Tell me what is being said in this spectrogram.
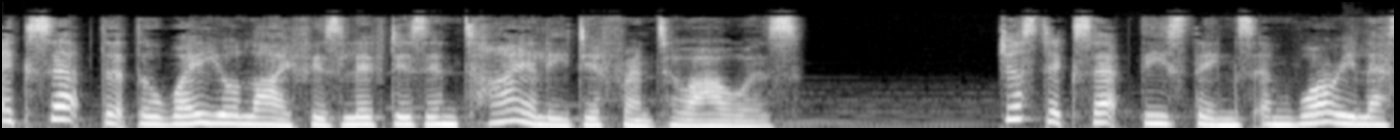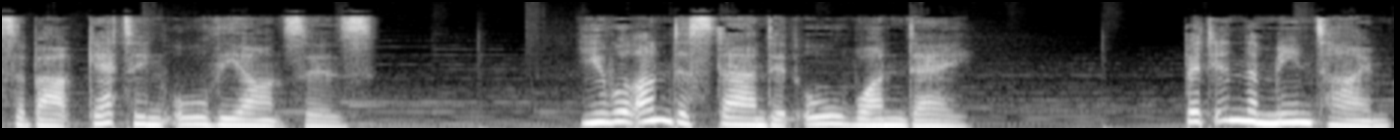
Accept that the way your life is lived is entirely different to ours. Just accept these things and worry less about getting all the answers. You will understand it all one day. But in the meantime,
